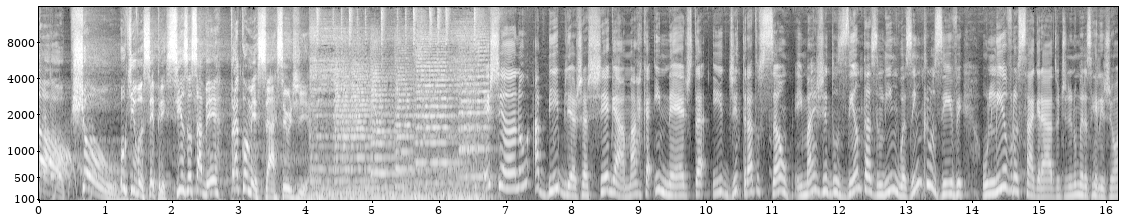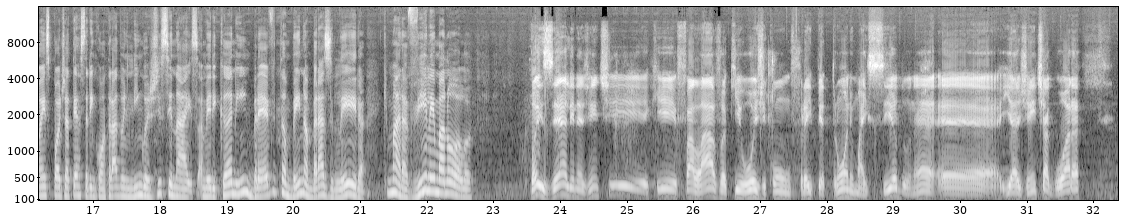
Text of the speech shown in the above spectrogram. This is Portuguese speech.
Talk Show! O que você precisa saber para começar seu dia. Este ano, a Bíblia já chega à marca inédita e de tradução em mais de 200 línguas, inclusive o livro sagrado de inúmeras religiões pode até ser encontrado em línguas de sinais americana e em breve também na brasileira. Que maravilha, hein, Manolo? Pois é, Aline, a gente que falava aqui hoje com o Frei Petrônio mais cedo, né? É, e a gente agora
